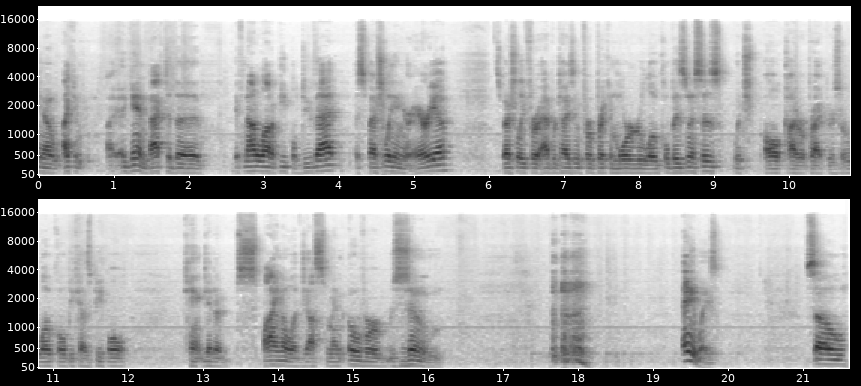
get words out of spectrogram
you know, I can again back to the if not a lot of people do that, especially in your area, especially for advertising for brick and mortar local businesses, which all chiropractors are local because people can't get a spinal adjustment over Zoom. Anyways, so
